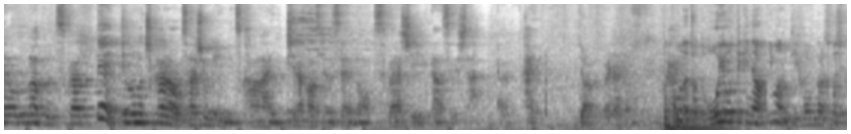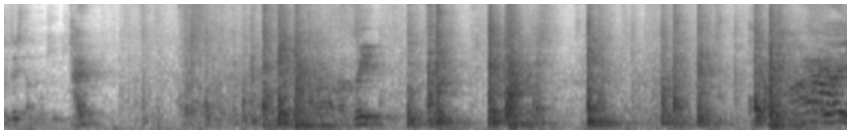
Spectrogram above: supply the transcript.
れをうまく使って自分の力を最小限に使わない白川先生の素晴らしいダンスでした。はい。はい。じゃあお願いします。今度はちょっと応用的な今の基本から少し崩した動きはい。かっこいいお早い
